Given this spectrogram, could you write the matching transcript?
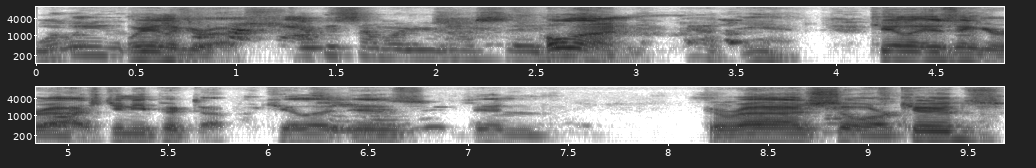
What were you? We're in the garage. Focus on what you're gonna say. Hold on. God damn. Kayla is in garage. Do you need picked up? Kayla is in garage. So our kids,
